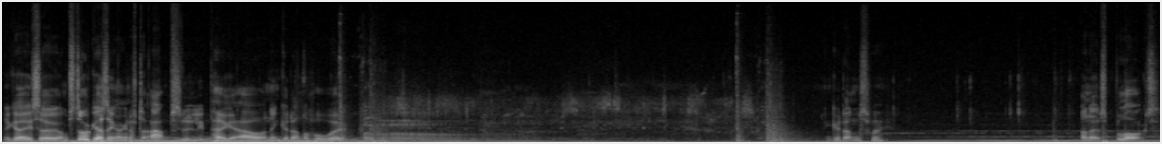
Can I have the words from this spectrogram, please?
Okay, so I'm still guessing I'm going to have to absolutely peg it out and then go down the hallway. And go down this way? Oh no, it's blocked.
